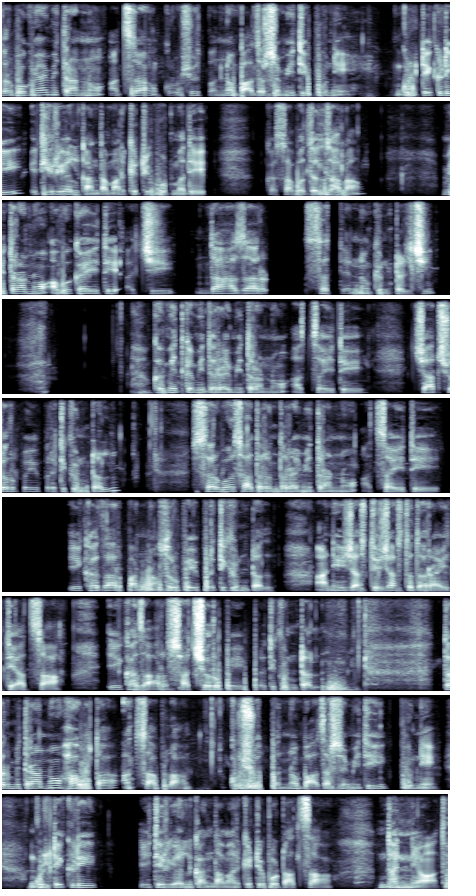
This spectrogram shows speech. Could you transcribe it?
तर बघूया मित्रांनो आजचा कृषी उत्पन्न बाजार समिती पुणे गुलटेकडी येथे रिअल कांदा मार्केट रिपोर्टमध्ये कसा बदल झाला? मित्रांनो आवक आहे ते आजची दहा हजार सत्त्याण्णव क्विंटलची. कमीत कमी दर आहे मित्रांनो आजचा येथे चारशे रुपये प्रति क्विंटल. सर्वसाधारण दर आहे मित्रांनो आजचा येथे एक हजार पन्नास रुपये प्रति क्विंटल आणि जास्तीत जास्त दर आहे ते आजचा एक हजार सातशे रुपये प्रति क्विंटल. तर मित्रांनो हा होता आजचा आपला कृषी उत्पन्न बाजार समिती पुणे गुलटेकडी येथे रिअल कांदा मार्केट रिपोर्ट आजचा. धन्यवाद.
